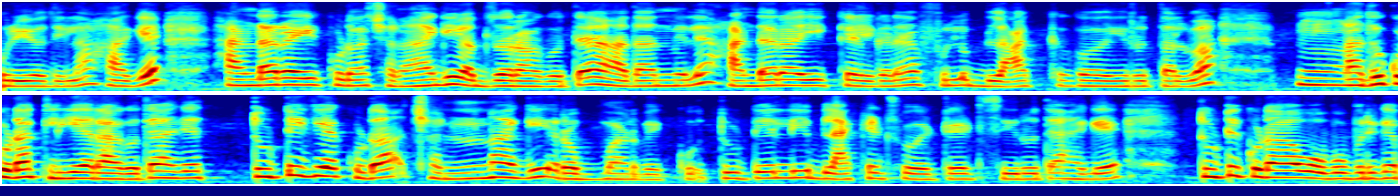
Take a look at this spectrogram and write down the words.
ಉರಿಯೋದಿಲ್ಲ. ಹಾಗೆ ಅಂಡರ್ ಐ ಕೂಡ ಚೆನ್ನಾಗಿ ಅಬ್ಸರ್ವ್ ಆಗುತ್ತೆ. ಅದಾದಮೇಲೆ ಅಂಡರ್ ಐ ಕೆಳಗಡೆ ಫುಲ್ ಬ್ಲ್ಯಾಕ್ ಇರುತ್ತಲ್ವ? ಅದು ಕೂಡ ಕ್ಲಿಯರ್ ಆಗುತ್ತೆ. ಹಾಗೆ ತುಟಿಗೆ ಕೂಡ ಚೆನ್ನಾಗಿ ರಬ್ ಮಾಡಬೇಕು. ತುಟಿಯಲ್ಲಿ ಬ್ಲ್ಯಾಕ್ ಹೆಡ್ಸ್ ವೈಟ್ ಹೆಡ್ಸ್ ಇರುತ್ತೆ, ಹಾಗೆ ತುಟಿ ಕೂಡ ಒಬ್ಬೊಬ್ಬರಿಗೆ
